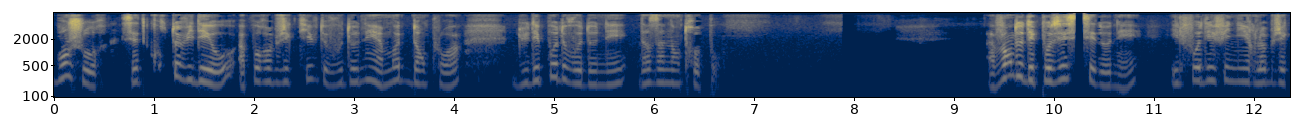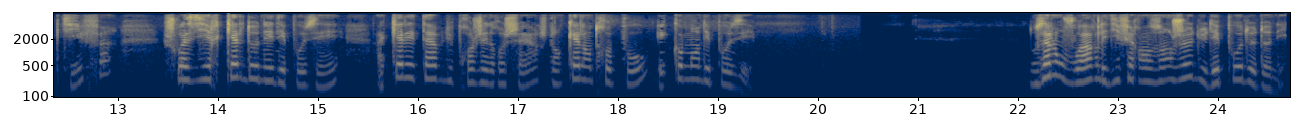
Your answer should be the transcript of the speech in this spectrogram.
Bonjour, cette courte vidéo a pour objectif de vous donner un mode d'emploi du dépôt de vos données dans un entrepôt. Avant de déposer ces données, il faut définir l'objectif, choisir quelles données déposer, à quelle étape du projet de recherche, dans quel entrepôt et comment déposer. Nous allons voir les différents enjeux du dépôt de données.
